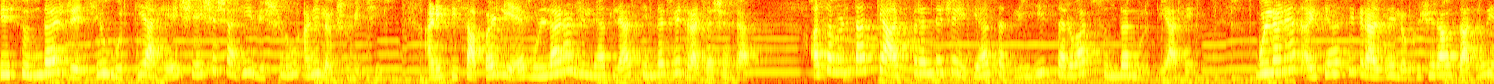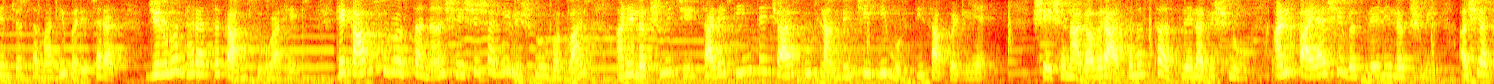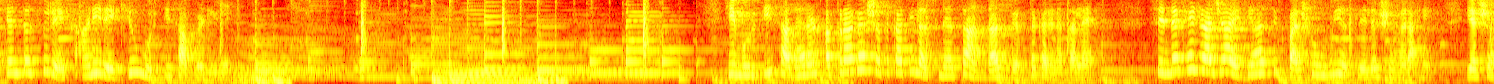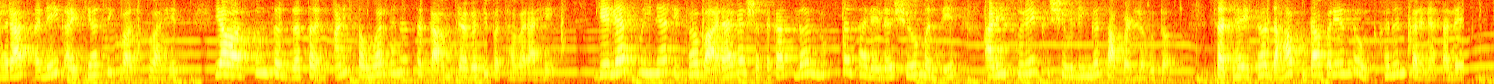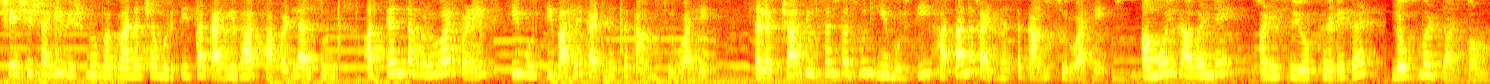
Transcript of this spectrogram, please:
ही सुंदर रेखीव मूर्ती आहे शेषशाही विष्णू आणि लक्ष्मीची. आणि ती सापडली आहे बुलढाणा जिल्ह्यातल्या सिंदखेड राजा शहरात. असं म्हणतात की आजपर्यंतच्या इतिहासातली ही सर्वात सुंदर मूर्ती आहे. बुलढाण्यात ऐतिहासिक राजे लघुजीराव जाधव यांच्या समाधी परिसरात जीर्णोद्धाराचं काम सुरू आहे. हे काम सुरू असताना शेषशाही विष्णू भगवान आणि लक्ष्मीची साडेतीन ते चार फूट लांबीची ही मूर्ती सापडली आहे. शेषनागावर आसनस्थ असलेला विष्णू आणि पायाशी बसलेली लक्ष्मी अशी अत्यंत सुरेख आणि रेखीव मूर्ती सापडली आहे. ही मूर्ती साधारण अकराव्या शतकातील असण्याचा अंदाज व्यक्त करण्यात आलाय. सिंदखेड राजा ऐतिहासिक पार्श्वभूमी असलेलं शहर आहे. या शहरात अनेक ऐतिहासिक वास्तू आहेत. या वास्तूंचं जतन आणि संवर्धनाचं काम प्रगतीपथावर आहे. गेल्याच महिन्यात इथं बाराव्या शतकातलं लुप्त झालेलं शिवमंदिर आणि सुरेख शिवलिंग सापडलं होतं. सध्या इथं दहा फुटापर्यंत उत्खनन करण्यात आलंय. शेषशाही विष्णू भगवानाच्या मूर्तीचा काही भाग सापडला असून अत्यंत हळुवारपणे ही मूर्ती बाहेर काढण्याचं काम सुरू आहे. सलग चार दिवसांपासून ही मूर्ती हातानं काढण्याचं काम सुरू आहे. अमोल गावंडे आणि सुयोग खर्डेकर लोकमत डॉट कॉम.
